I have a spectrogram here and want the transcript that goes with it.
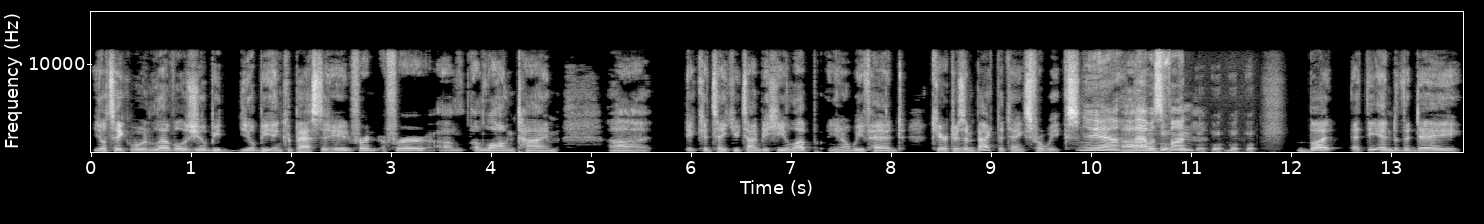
you'll take wound levels you'll be you'll be incapacitated for for a, a long time uh, it could take you time to heal up you know we've had characters in bacta tanks for weeks Yeah, that Um, was fun. but at the end of the day,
